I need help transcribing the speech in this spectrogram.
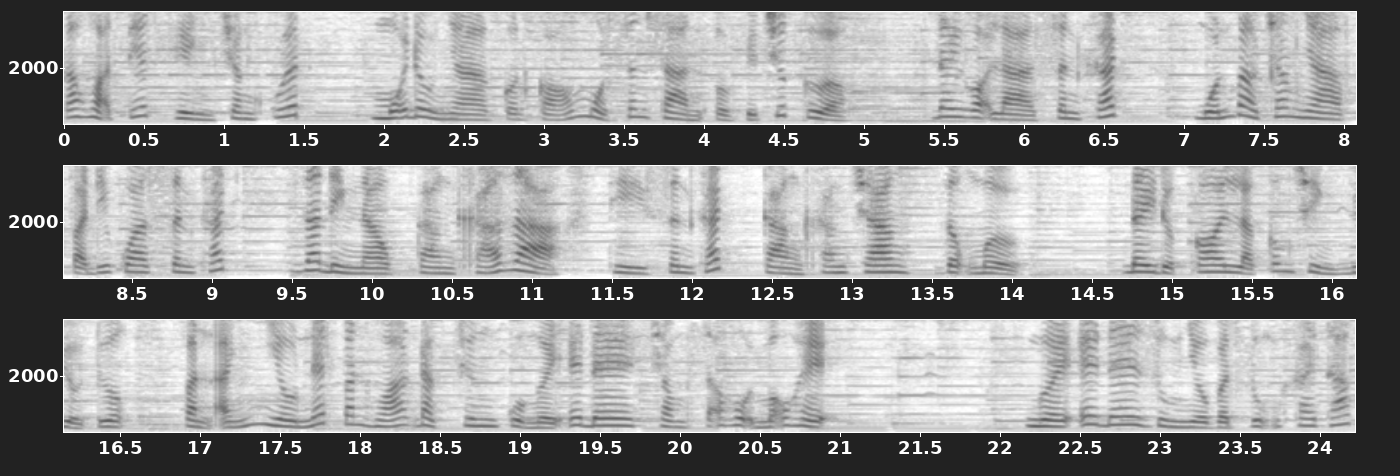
các họa tiết hình trăng khuyết. Mỗi đầu nhà còn có một sân sàn ở phía trước cửa. Đây gọi là sân khách. Muốn vào trong nhà phải đi qua sân khách. Gia đình nào càng khá giả thì sân khách càng khang trang, rộng mở. Đây được coi là công trình biểu tượng phản ánh nhiều nét văn hóa đặc trưng của người Ede trong xã hội mẫu hệ. Người Ede dùng nhiều vật dụng khai thác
